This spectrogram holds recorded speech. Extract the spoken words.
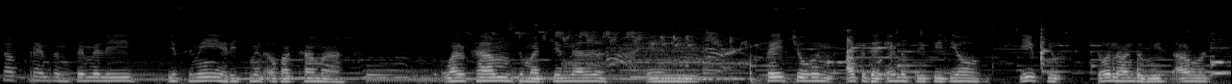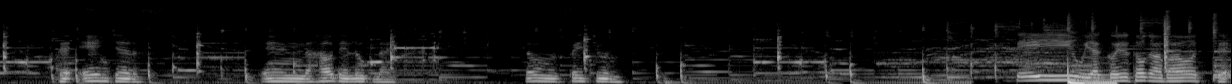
What's up, friends and family? It's me, Richman Overcomer. Welcome to my channel and stay tuned up to the end of the video if you don't want to miss out the angels and how they look like. So stay tuned. Today we are going to talk about the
